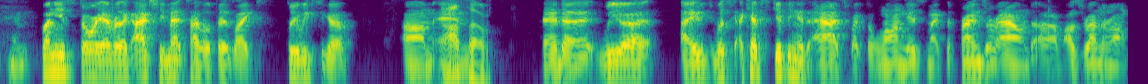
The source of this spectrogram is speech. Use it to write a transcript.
funniest story ever. Like I actually met Tai Lopez like three weeks ago. Um, and, awesome. And uh, we, uh, I was, I kept skipping his ads for like the longest, and like the friends around, um, I was around the wrong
